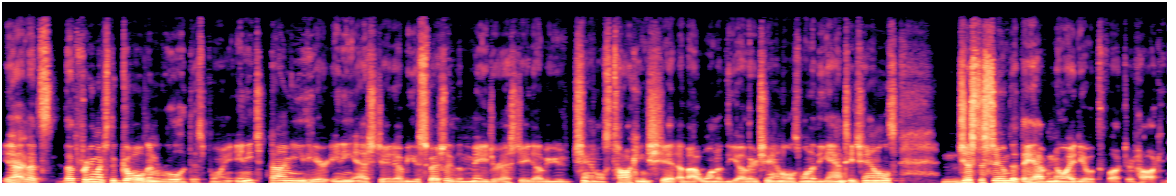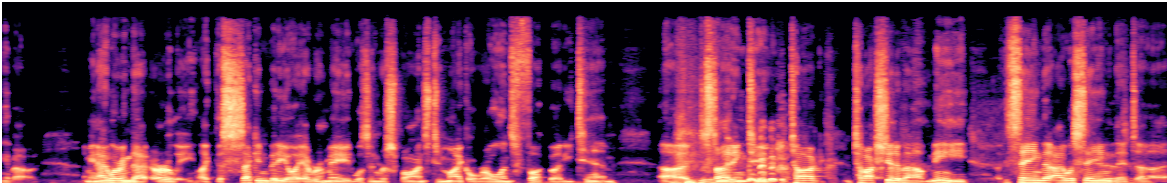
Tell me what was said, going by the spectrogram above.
Yeah, Yeah. that's that's pretty much the golden rule at this point. Anytime you hear any SJW, especially the major SJW channels talking shit about one of the other channels, one of the anti channels, Mm. just assume that they have no idea what the fuck they're talking about. I mean, I Mm. learned that early. Like the second video I ever made was in response to Michael Rowland's fuck buddy Tim uh, deciding to talk talk shit about me, saying that I was saying Yeah, that uh,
